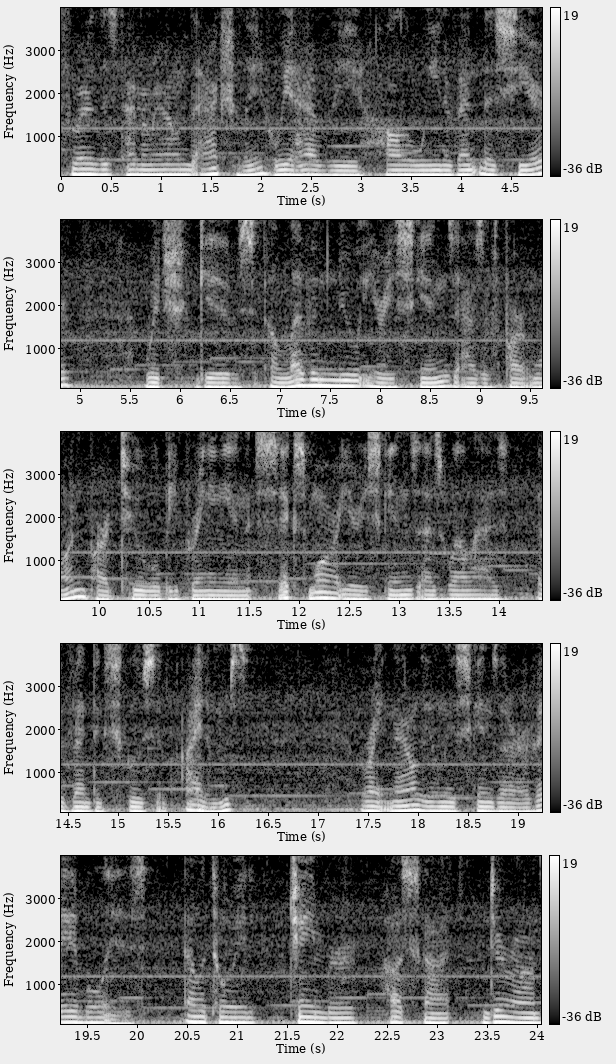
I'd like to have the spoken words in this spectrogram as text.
for this time around, actually, we have the Halloween event this year, which gives 11 new Eerie skins as of part 1. Part 2 will be bringing in 6 more Eerie skins as well as event exclusive items. Right now, the only skins that are available is Eletoid, Chambrr, Huskot, Duram,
